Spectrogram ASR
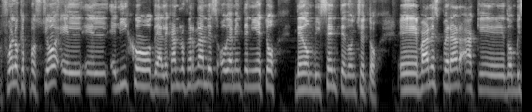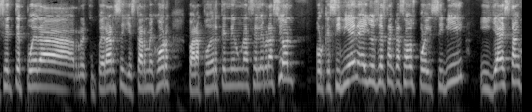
fue lo que posteó el, el- el hijo de Alejandro Fernández, obviamente nieto de don Vicente, don Cheto. Eh, van a esperar a que don Vicente pueda recuperarse y estar mejor para poder tener una celebración, porque si bien ellos ya están casados por el civil y ya están,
